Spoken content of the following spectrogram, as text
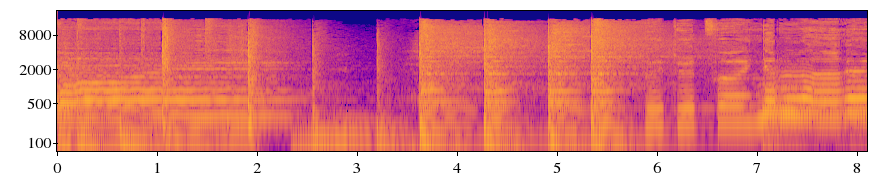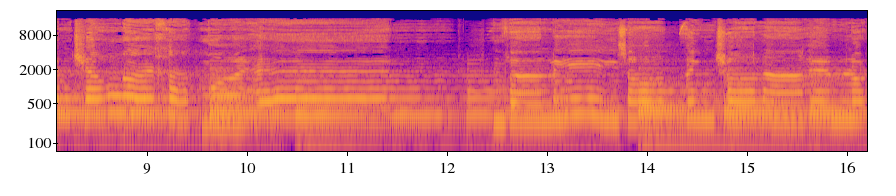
thôi. Người tuyệt vời nhất là em, chẳng ai khác ngoài em. Và lý do anh cho là em luôn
